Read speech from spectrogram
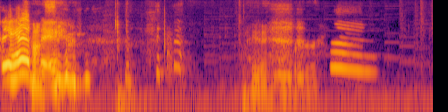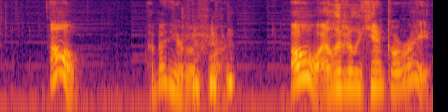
They had John names. I ate a hamburger. Oh, I've been here before. Oh, I literally can't go right.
